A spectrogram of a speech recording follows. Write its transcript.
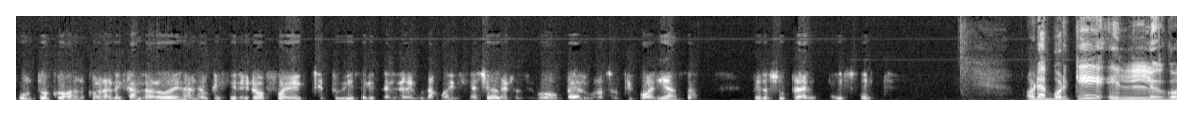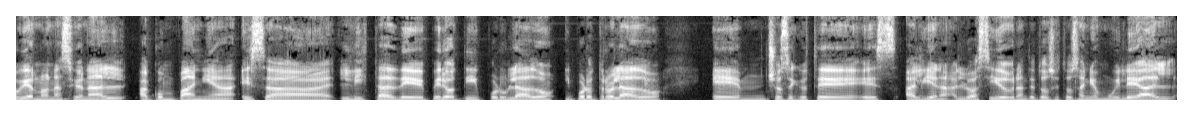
junto con, con Alejandra Rodena, lo que generó fue que tuviese que tener algunas modificaciones, lo llevó a buscar algún otro tipo de alianza, pero su plan es este. Ahora, ¿por qué el gobierno nacional acompaña esa lista de Perotti, por un lado, y por otro lado, eh, yo sé que usted es alguien, lo ha sido durante todos estos años muy leal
